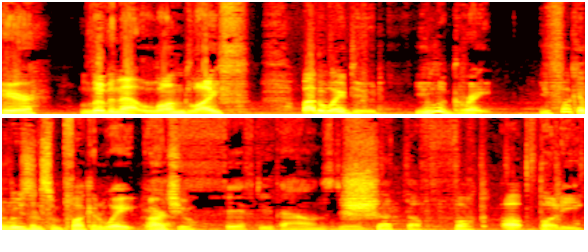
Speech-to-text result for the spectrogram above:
Here, living that Lund life. By the way, dude, you look great. You fucking losing some fucking weight, aren't you? 50 pounds, dude. Shut the fuck up, buddy.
